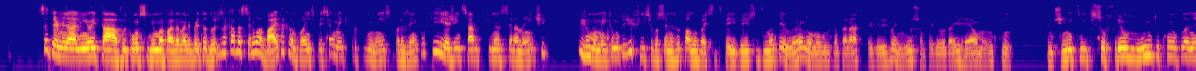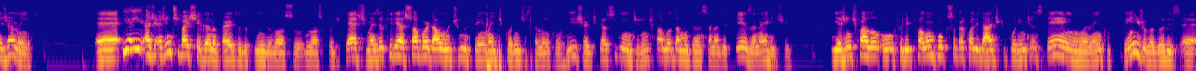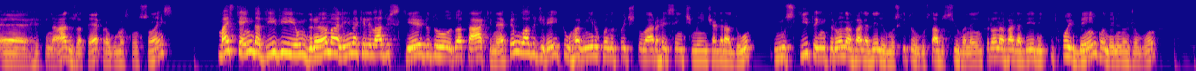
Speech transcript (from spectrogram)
você terminar ali em oitavo e conseguir uma vaga na Libertadores acaba sendo uma baita campanha, especialmente para o Fluminense, por exemplo, que a gente sabe que financeiramente vive um momento muito difícil. Você mesmo falou, vai se, veio se desmantelando ao longo do campeonato, perdeu o Ivanilson, perdeu o Dair Helman, enfim. Um time que, que sofreu muito com o planejamento. É, e aí, a, a, gente vai chegando perto do fim do nosso, do nosso podcast, mas eu queria só abordar um último tema aí de Corinthians também com o Richard, que é o seguinte: a gente falou da mudança na defesa, né, Richard? E a gente falou, o Felipe falou um pouco sobre a qualidade que o Corinthians tem, um elenco que tem jogadores é, é, refinados até para algumas funções, mas que ainda vive um drama ali naquele lado esquerdo do, do ataque, né? Pelo lado direito, o Ramiro, quando foi titular recentemente, agradou o Mosquito entrou na vaga dele, o Mosquito, o Gustavo Silva, né? Entrou na vaga dele e foi bem quando ele não jogou.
